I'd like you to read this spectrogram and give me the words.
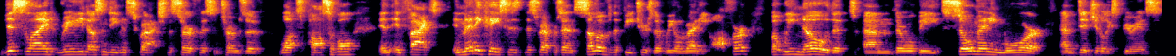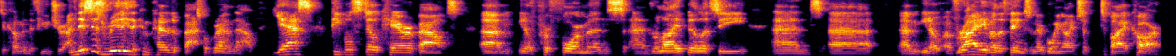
This slide really doesn't even scratch the surface in terms of what's possible. In, in fact, in many cases, this represents some of the features that we already offer, but we know that um, there will be so many more um, digital experiences to come in the future. And this is really the competitive battleground now. Yes, people still care about um, you know performance and reliability and uh, um, you know a variety of other things when they're going out to, to buy a car.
